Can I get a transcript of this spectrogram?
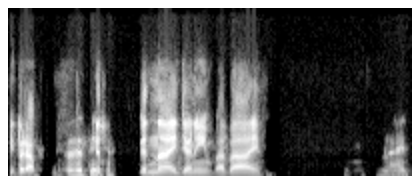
Keep it up. Gracias, teacher. Good night, Johnny. Bye bye. Night.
